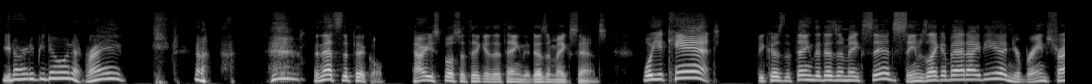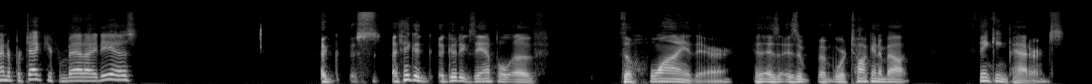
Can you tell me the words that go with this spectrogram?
you'd already be doing it, right? and that's the pickle. How are you supposed to think of the thing that doesn't make sense? Well, you can't because the thing that doesn't make sense seems like a bad idea and your brain's trying to protect you from bad ideas. I think a, a good example of the why there is, is a, we're talking about thinking patterns,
